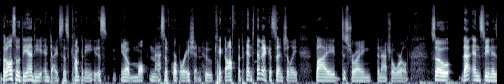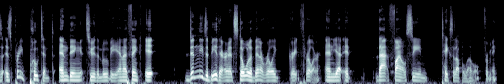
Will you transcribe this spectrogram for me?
but also at the end he indicts this company this you know massive corporation who kicked off the pandemic essentially by destroying the natural world so that end scene is is pretty potent ending to the movie and i think it didn't need to be there and it still would have been a really great thriller and yet it that final scene takes it up a level for me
